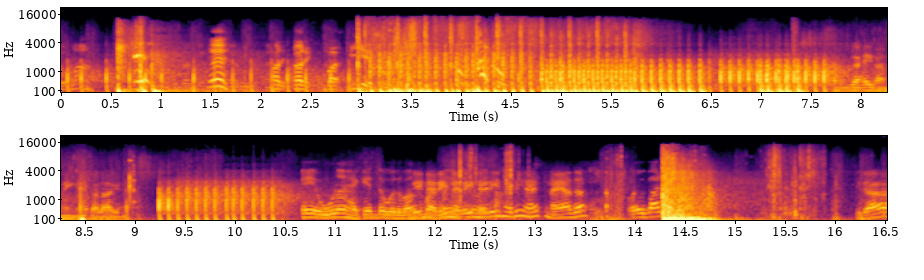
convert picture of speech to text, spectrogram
යෝමා හරි හරි බස් අනුගහයි ගමින් ඉන්නේ බලාගෙන. ඒ ඌණ හැකෙද්ද කොද බං? රින් රින් රින් රින් රින් නයා දා ඔය ගන්න. ඉරා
